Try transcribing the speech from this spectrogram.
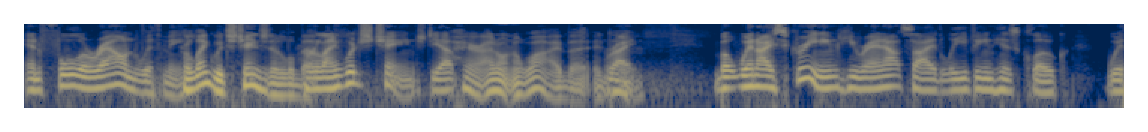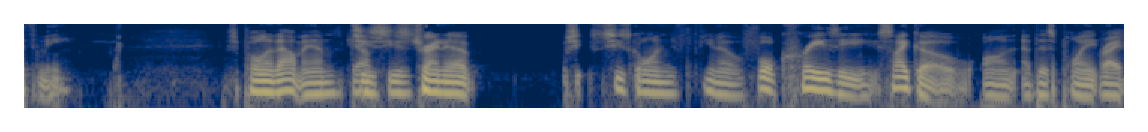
and fool around with me. Her language changed a little bit. Her language changed. Yep. Here, I don't know why, but it did. But when I screamed, he ran outside, leaving his cloak with me. She's pulling it out, man. Yep. She's she's trying to. She, she's going, you know, full crazy psycho on at this point. Right.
